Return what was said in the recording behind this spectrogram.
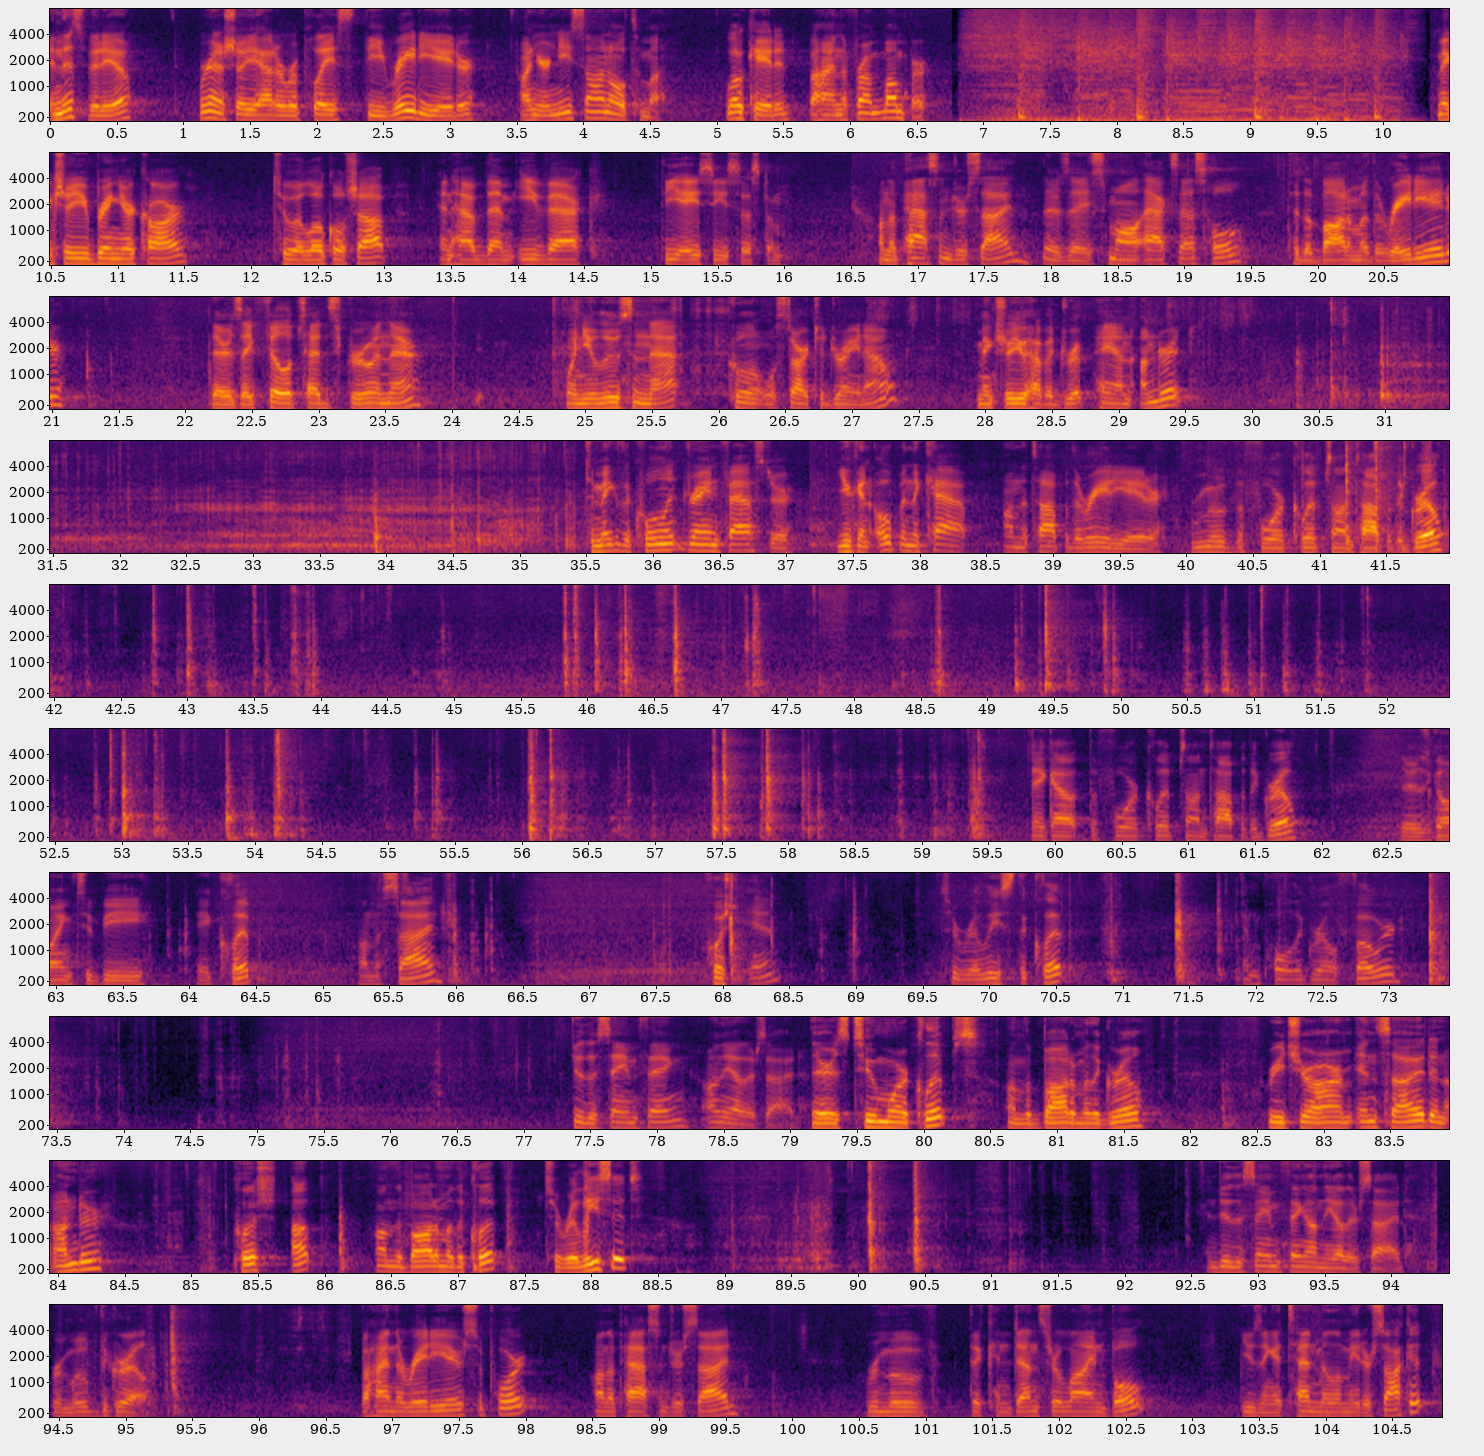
In this video, we're going to show you how to replace the radiator on your Nissan Altima, located behind the front bumper. Make sure you bring your car to a local shop and have them evac the AC system. On the passenger side, there's a small access hole to the bottom of the radiator. There's a Phillips head screw in there. When you loosen that, coolant will start to drain out. Make sure you have a drip pan under it To make the coolant drain faster, you can open the cap on the top of the radiator. Remove the four clips on top of the grill. Take out the four clips on top of the grill. There's going to be a clip on the side, push in to release the clip and pull the grill forward. Do the same thing on the other side. There's two more clips on the bottom of the grill. Reach your arm inside and under. Push up on the bottom of the clip to release it. And do the same thing on the other side remove the grill. Behind the radiator support on the passenger side, remove the condenser line bolt using a 10 millimeter socket.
